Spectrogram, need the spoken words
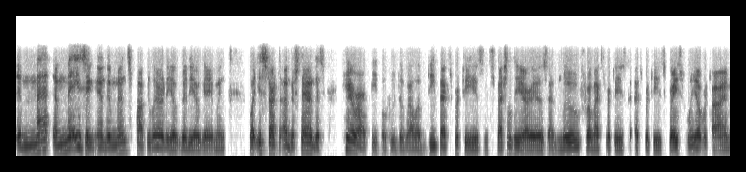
ima- amazing and immense popularity of video gaming, what you start to understand is here are people who develop deep expertise in specialty areas and move from expertise to expertise gracefully over time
